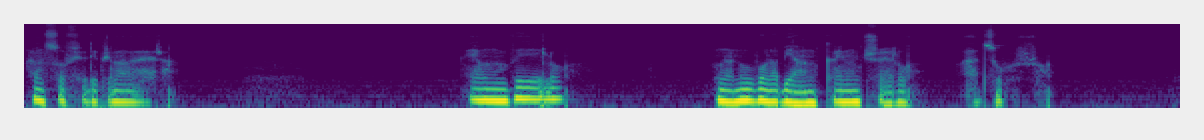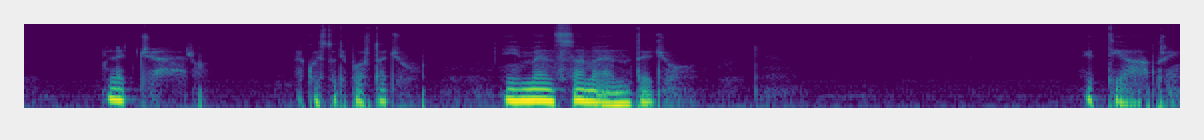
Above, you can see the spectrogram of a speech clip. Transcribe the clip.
è un soffio di primavera, è un velo, una nuvola bianca in un cielo azzurro, leggero, e questo ti porta giù immensamente giù e ti apri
